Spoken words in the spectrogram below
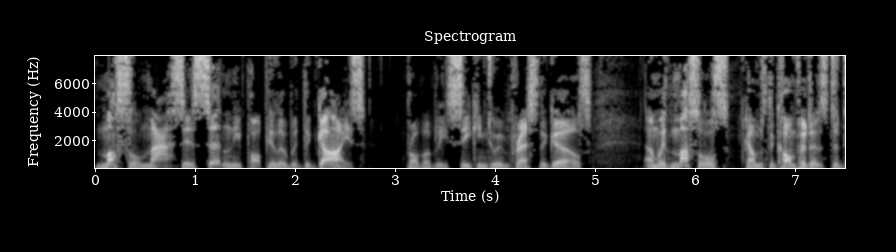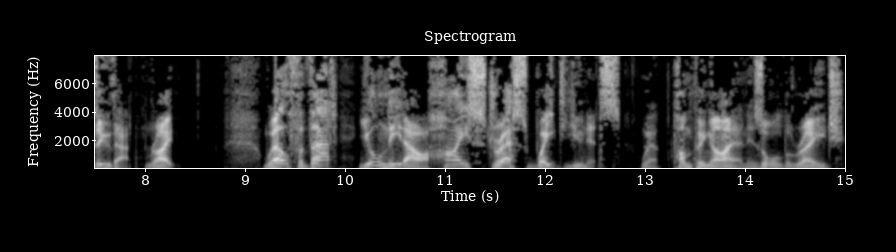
Muscle mass is certainly popular with the guys, probably seeking to impress the girls. And with muscles comes the confidence to do that, right? Well, for that, you'll need our high stress weight units, where pumping iron is all the rage.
